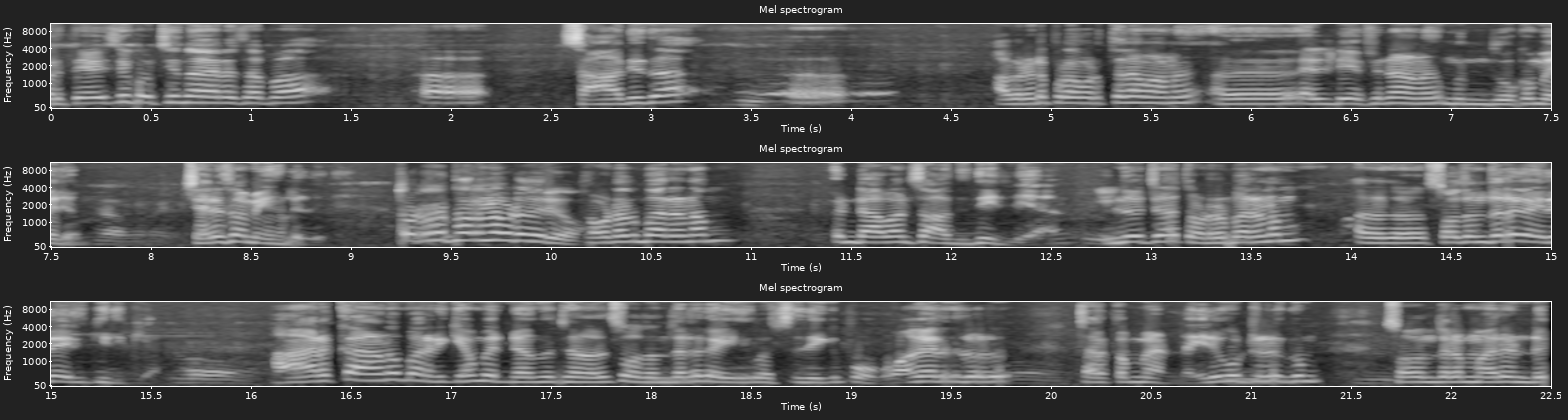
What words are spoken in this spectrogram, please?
പ്രത്യേകിച്ച് കൊച്ചി നഗരസഭ സാധ്യത അവരുടെ പ്രവർത്തനമാണ് എൽ ഡി എഫിനാണ് മുൻതൂക്കം വരും ചില സമയങ്ങളിൽ. തുടർ ഭരണം ഇവിടെ വരുമോ തുടർ ഭരണം ഉണ്ടാവാൻ സാധ്യതയില്ല. എന്ന് വെച്ചാൽ തുടർ ഭരണം അത് സ്വതന്ത്ര കയ്യിലായിരിക്കും ഇരിക്കുക ആർക്കാണ് ഭരിക്കാൻ പറ്റുന്നതെന്ന് വെച്ചാൽ അത് സ്വതന്ത്ര കൈവശത്തേക്ക് പോകും. ആ കാര്യത്തിലൊരു തർക്കം വേണ്ട. ഇരു കുട്ടികൾക്കും സ്വതന്ത്രന്മാരുണ്ട്.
